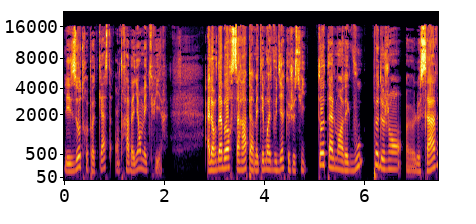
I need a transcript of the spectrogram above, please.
les autres podcasts en travaillant mes cuirs. Alors d'abord, Sarah, permettez-moi de vous dire que je suis totalement avec vous. Peu de gens euh, le savent,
